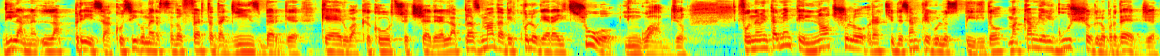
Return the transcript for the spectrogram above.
Dylan l'ha presa così come era stata offerta da Ginsberg, Kerouac, Corso, eccetera, e l'ha plasmata per quello che era il suo linguaggio. Fondamentalmente il nocciolo racchiude sempre quello spirito, ma cambia il guscio che lo protegge,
